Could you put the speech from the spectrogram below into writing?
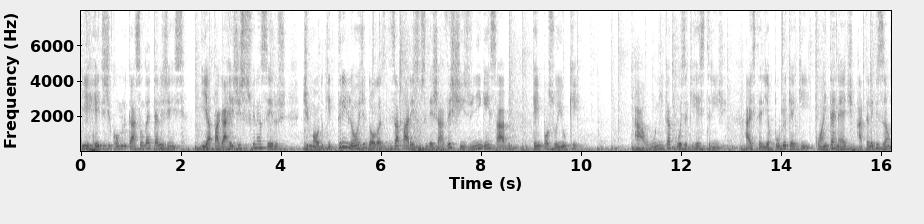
e redes de comunicação da inteligência e apagar registros financeiros de modo que trilhões de dólares desapareçam se deixar vestígios e ninguém sabe quem possuiu o que. A única coisa que restringe a histeria pública é que, com a internet, a televisão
